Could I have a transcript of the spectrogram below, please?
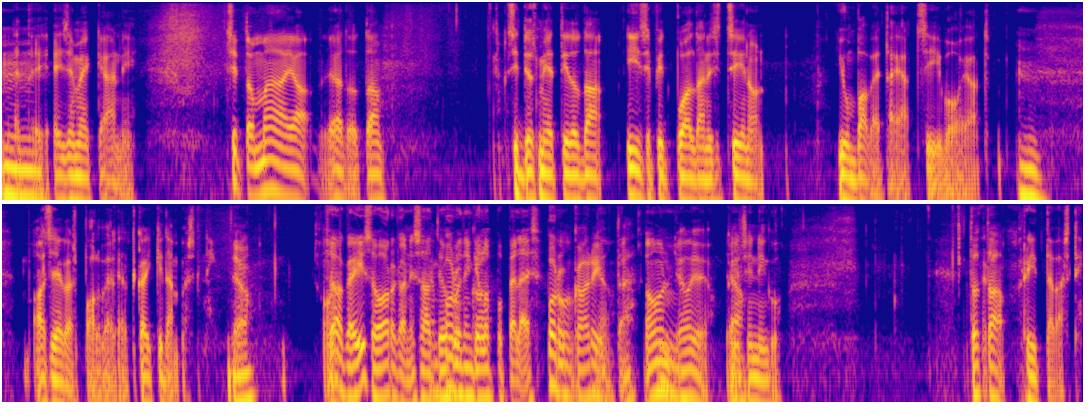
Mm. Että ei, ei se menekään niin. Sitten on mä ja, ja tota, sitten jos miettii tota Easy Fit puolta, niin sitten siinä on jumpavetäjät, siivoojat, mm. asiakaspalvelijat, kaikki tämmöiset. Niin. Joo. Se on aika iso organisaatio Porukkaa. kuitenkin loppupeleissä. Porukkaa On, riittää. Joo. On, mm. joo, joo, joo. Kyllä Joo. siinä niinku Tota, riittävästi.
